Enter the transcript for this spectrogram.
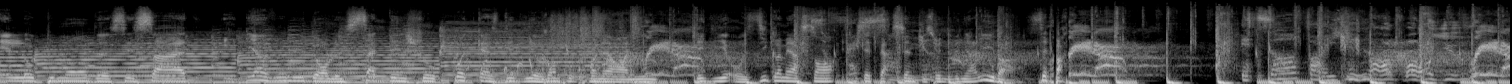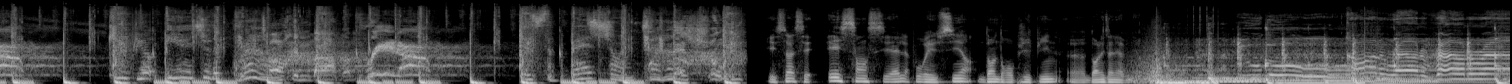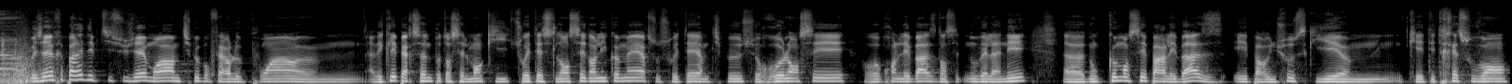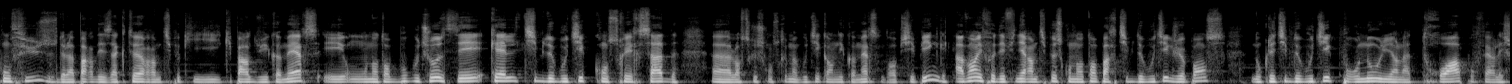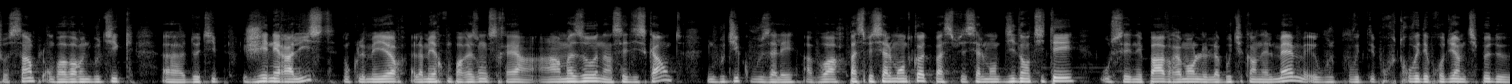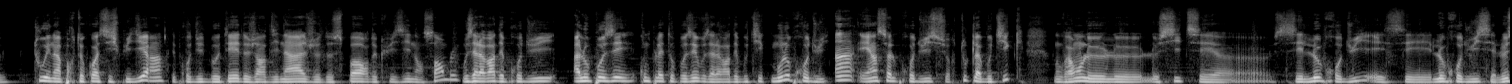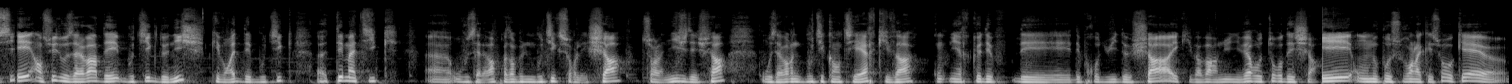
Hello tout le monde, c'est Sad et bienvenue dans le Sad Show, podcast dédié aux entrepreneurs en ligne, dédié aux e-commerçants et toutes les personnes qui souhaitent devenir libres. C'est parti. It's all for you. all for you. Freedom, Keep your ears to the ground. talking about the freedom. It's the best show in town. Show. Et ça, c'est essentiel pour réussir dans le dropshipping euh, dans les années à venir. J'avais préparé des petits sujets, moi, un petit peu pour faire le point euh, avec les personnes potentiellement qui souhaitaient se lancer dans l'e-commerce ou souhaitaient un petit peu se relancer, reprendre les bases dans cette nouvelle année. Euh, donc, commencer par les bases et par une chose qui est euh, qui a été très souvent confuse de la part des acteurs un petit peu qui, qui parlent du e-commerce et on entend beaucoup de choses. C'est quel type de boutique construire SAD euh, lorsque je construis ma boutique en e-commerce, en dropshipping. Avant, il faut définir un petit peu ce qu'on entend par type de boutique, je pense. Donc, les types de boutiques, pour nous, il y en a trois pour faire les choses. On va avoir une boutique euh, de type généraliste. Donc, le meilleur, la meilleure comparaison serait un, Amazon, un Cdiscount, une boutique où vous allez avoir pas spécialement de code, pas spécialement d'identité, où ce n'est pas vraiment la boutique en elle-même et où vous pouvez trouver des produits un petit peu de tout et n'importe quoi si je puis dire, hein. des produits de beauté, de jardinage, de sport, de cuisine ensemble. Vous allez avoir des produits à l'opposé, complète opposé, vous allez avoir des boutiques monoproduits, un et un seul produit sur toute la boutique. Donc vraiment le, le, le site c'est euh, le produit et c'est le produit c'est le site. Et ensuite vous allez avoir des boutiques de niche qui vont être des boutiques euh, thématiques euh, où vous allez avoir par exemple une boutique sur les chats, sur la niche des chats, où vous allez avoir une boutique entière qui va contenir que des, des, des produits de chats et qui va avoir un univers autour des chats. Et on nous pose souvent la question, ok, euh,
